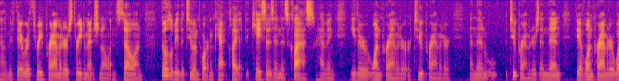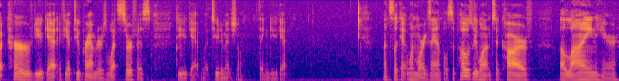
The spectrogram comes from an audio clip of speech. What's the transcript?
Um, if there were three parameters, three dimensional, and so on. Those will be the two important cases in this class, having either one parameter or two parameter and then two parameters, and then if you have one parameter, what curve do you get? If you have two parameters, what surface do you get? What two-dimensional thing do you get? Let's look at one more example. Suppose we want to carve a line here.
